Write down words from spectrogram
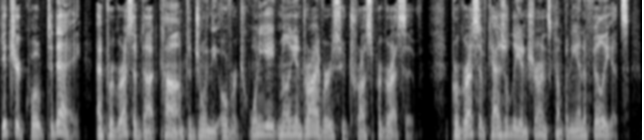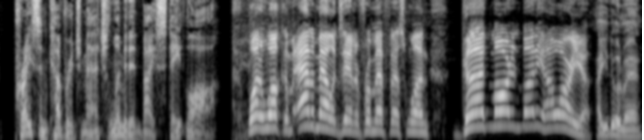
Get your quote today at progressive.com to join the over 28 million drivers who trust Progressive. Progressive Casualty Insurance Company and Affiliates. Price and coverage match limited by state law. Want to welcome Adam Alexander from FS1. Good morning, buddy. How are you? How you doing, man?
